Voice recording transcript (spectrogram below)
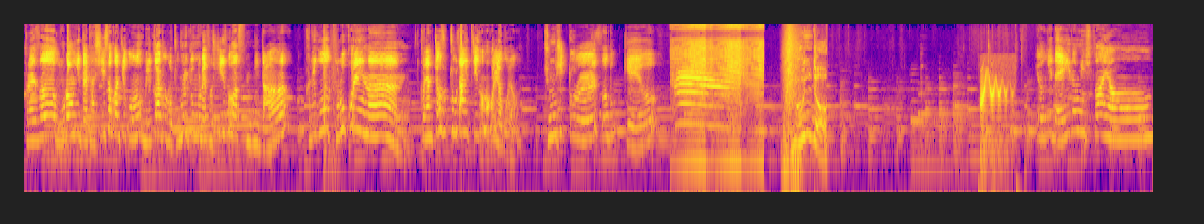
그래서 우렁이들 다 씻어가지고 밀가루로 조물조물해서 씻어왔습니다. 그리고 브로콜리는 그냥 쪄서 초장에 찍어 먹으려고요. 중식도를 써볼게요. 문도 여기 내 이름 있어요.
